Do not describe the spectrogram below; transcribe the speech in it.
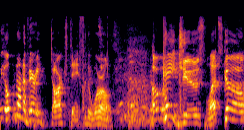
We opened on a very dark day for the world. Okay, Jews, let's go.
